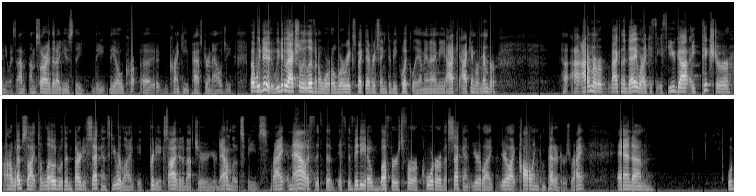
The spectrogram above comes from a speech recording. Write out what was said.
anyways, I'm, I'm sorry that I used the, the, the old cr- uh, cranky pastor analogy. But we do. We do actually live in a world where we expect everything to be quickly. I mean, I mean, I, I can remember. I, I remember back in the day where, like, if, if you got a picture on a website to load within 30 seconds, you were like pretty excited about your, your download speeds, right? Now, if, if the if the video buffers for a quarter of a second, you're like you're like calling competitors, right? And um, well,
